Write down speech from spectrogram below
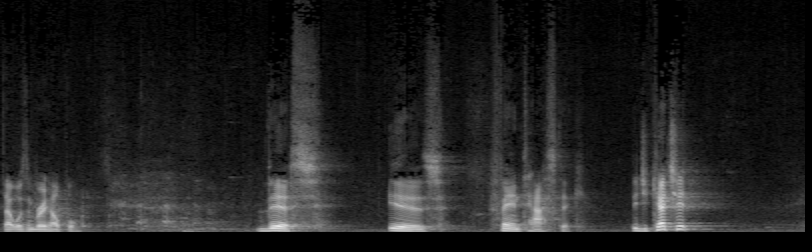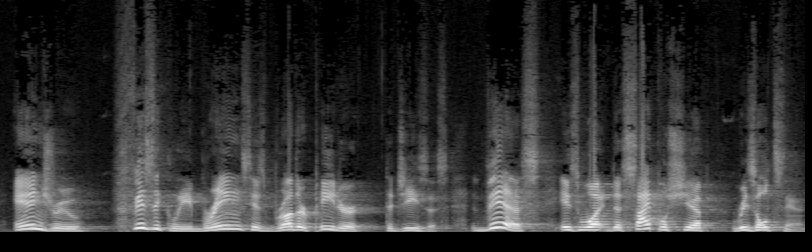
That wasn't very helpful. This is fantastic. Did you catch it? Andrew physically brings his brother Peter to Jesus. This is what discipleship results in.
